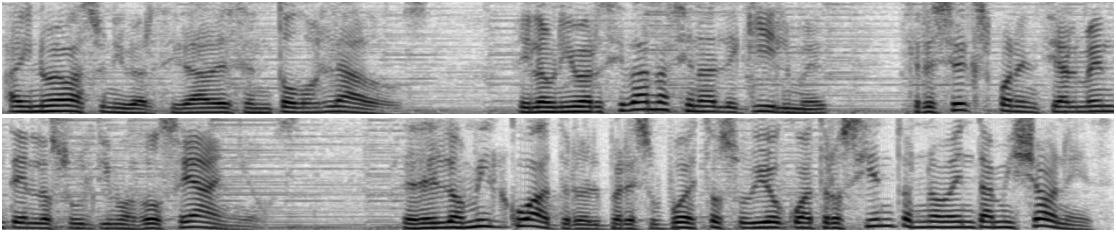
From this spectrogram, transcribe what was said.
hay nuevas universidades en todos lados. Y la Universidad Nacional de Quilmes creció exponencialmente en los últimos 12 años. Desde el 2004 el presupuesto subió 490 millones,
